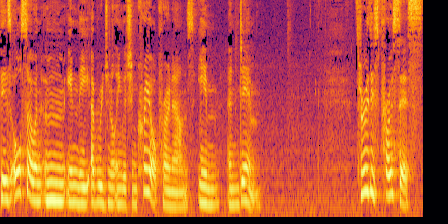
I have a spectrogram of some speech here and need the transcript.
there's also an um in the Aboriginal English and Creole pronouns im and dem. Through this process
